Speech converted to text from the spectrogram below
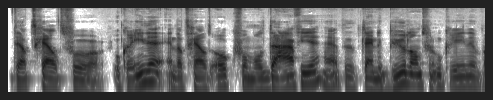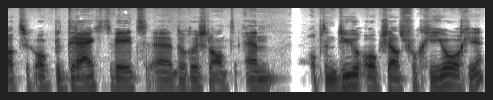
Dat geldt voor Oekraïne en dat geldt ook voor Moldavië, het kleine buurland van Oekraïne, wat zich ook bedreigd weet uh, door Rusland. En op den duur ook zelfs voor Georgië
